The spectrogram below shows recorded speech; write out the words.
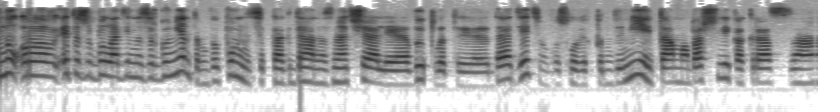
Ну, э, это же был один из аргументов. Вы помните, когда назначали выплаты да, детям в условиях пандемии, там обошли как раз э,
